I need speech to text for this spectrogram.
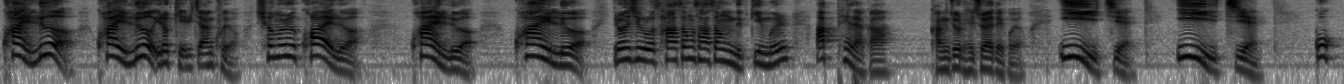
콰일르, 콰일르 이렇게 읽지 않고요. 셔을 콰일르, 콰일르 콰일러 이런 식으로 사성사성 느낌을 앞에다가 강조를 해줘야 되고요. 이지엔, 이지엔. 꼭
